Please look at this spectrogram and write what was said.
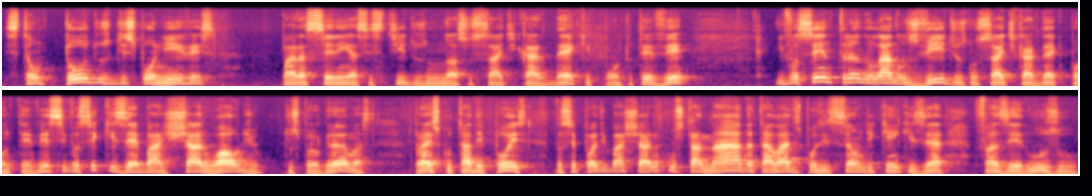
estão todos disponíveis para serem assistidos no nosso site kardec.tv. E você entrando lá nos vídeos no site kardec.tv, se você quiser baixar o áudio dos programas para escutar depois, você pode baixar, não custa nada, está lá à disposição de quem quiser fazer uso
